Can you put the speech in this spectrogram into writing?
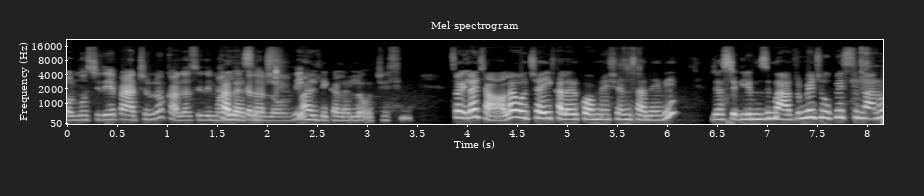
ఆల్మోస్ట్ ఇదే ప్యాటర్న్లో కలర్స్ ఇది మల్టీ కలర్లో ఉంది. మల్టీ కలర్లో వచ్చేసింది. సో ఇలా చాలా వచ్చాయి కలర్ కాంబినేషన్స్ అనేవి. జస్ట్ గ్లిమ్స్ మాత్రమే చూపిస్తున్నాను.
